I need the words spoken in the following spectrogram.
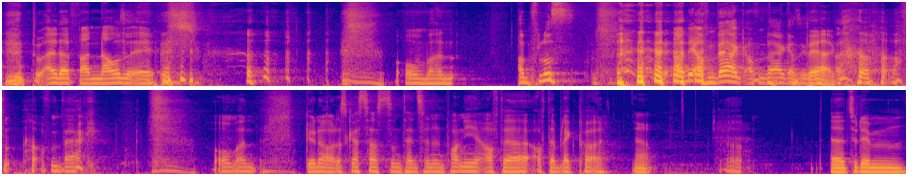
du alter Banause, ey. oh Mann. Am Fluss. ah, nee, auf dem Berg. Auf dem Berg. hast du Berg. auf, auf dem Berg. Oh Mann. Genau, das Gasthaus zum tänzelnden Pony auf der, auf der Black Pearl. Ja. Ja. Äh, zu, dem,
